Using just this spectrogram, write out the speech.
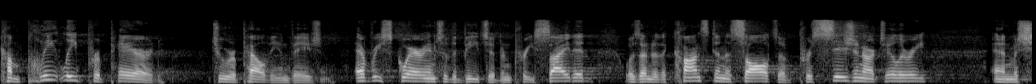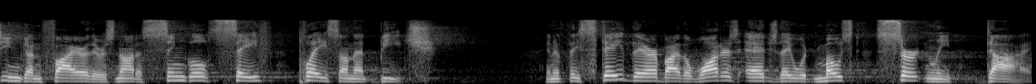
completely prepared to repel the invasion. Every square inch of the beach had been pre sighted, was under the constant assault of precision artillery and machine gun fire. There was not a single safe place on that beach. And if they stayed there by the water's edge, they would most certainly die.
